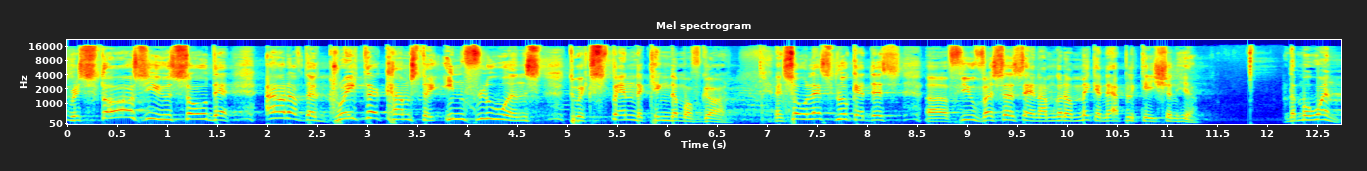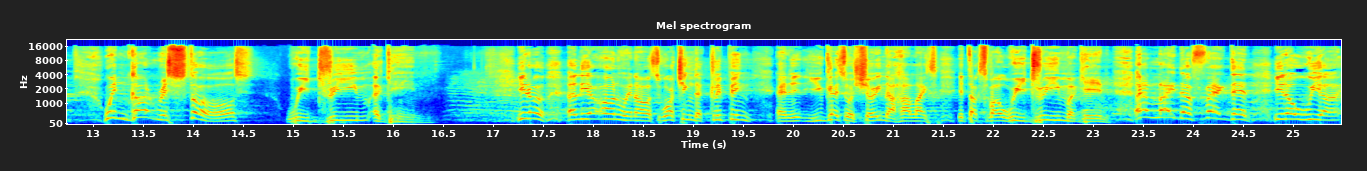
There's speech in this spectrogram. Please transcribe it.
restores you so that out of the greater comes the influence to expand the kingdom of God. And so let's look at this uh, few verses, and I'm going to make an application here. Number one, when God restores, we dream again. You know, earlier on when I was watching the clipping and you guys were showing the highlights, it talks about we dream again. I like the fact that, you know, we are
